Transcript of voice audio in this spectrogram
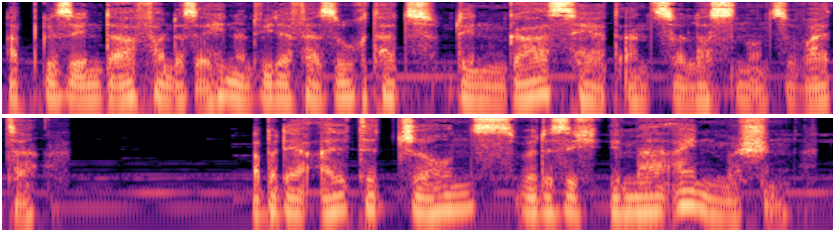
abgesehen davon, dass er hin und wieder versucht hat, den Gasherd anzulassen und so weiter. Aber der alte Jones würde sich immer einmischen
